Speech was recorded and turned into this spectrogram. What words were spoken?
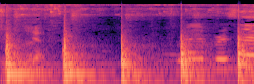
located,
